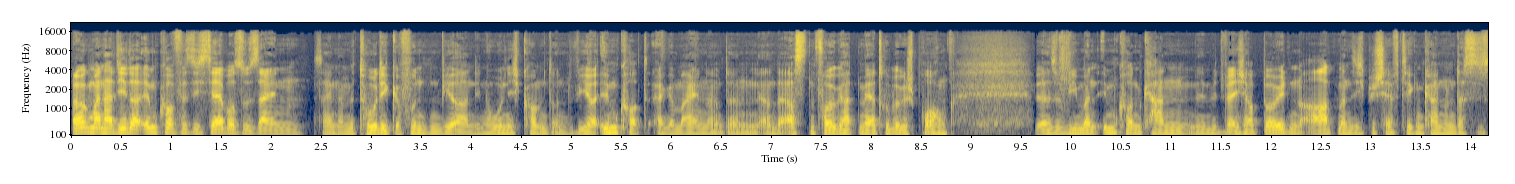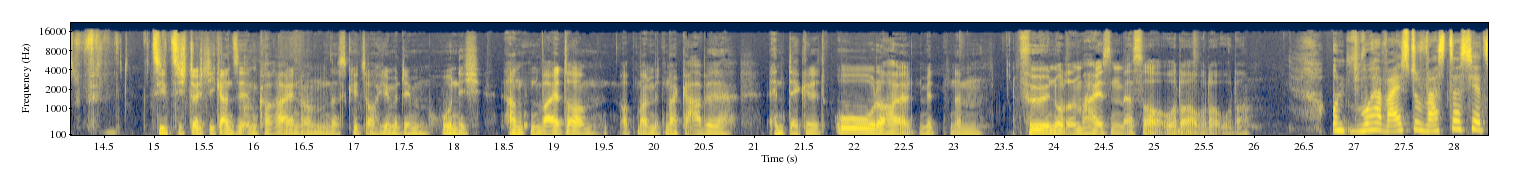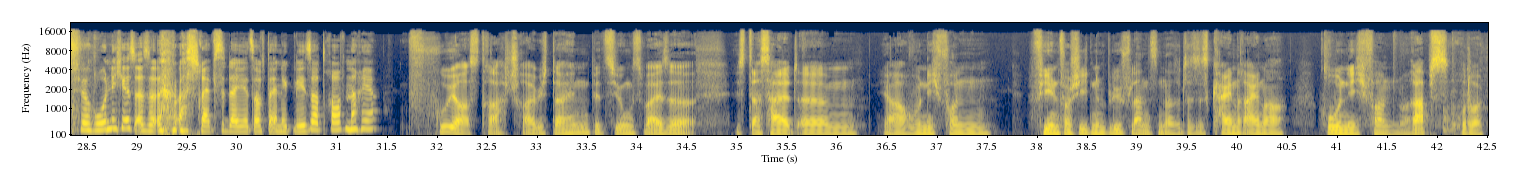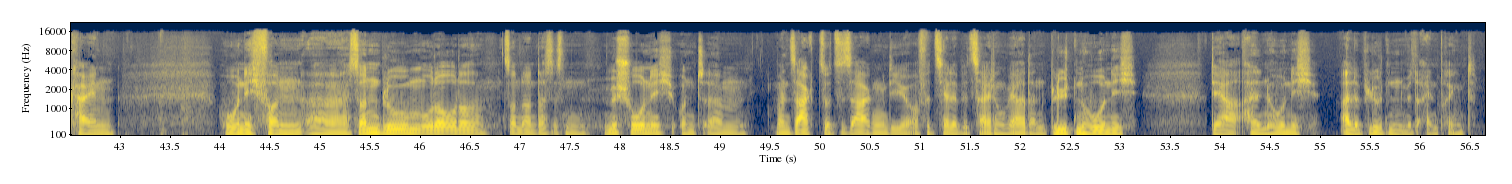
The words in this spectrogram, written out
irgendwann hat jeder Imker für sich selber so sein, seine Methodik gefunden, wie er an den Honig kommt und wie er imkert allgemein. Ne? Dann in der ersten Folge hatten wir ja drüber gesprochen, also wie man imkern kann, mit welcher Beutenart man sich beschäftigen kann. Und das ist, zieht sich durch die ganze Imkerei. Ne? Das geht auch hier mit dem Honigernten weiter, ob man mit einer Gabel entdeckelt oder halt mit einem Föhn oder einem heißen Messer oder oder oder. Und woher weißt du, was das jetzt für Honig ist? Also was schreibst du da jetzt auf deine Gläser drauf nachher? Frühjahrstracht schreibe ich dahin, beziehungsweise ist das halt ähm, ja, Honig von vielen verschiedenen Blühpflanzen. Also das ist kein reiner Honig von Raps oder kein Honig von äh, Sonnenblumen oder oder, sondern das ist ein Mischhonig und ähm, man sagt sozusagen, die offizielle Bezeichnung wäre dann Blütenhonig, der allen Honig, alle Blüten mit einbringt.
